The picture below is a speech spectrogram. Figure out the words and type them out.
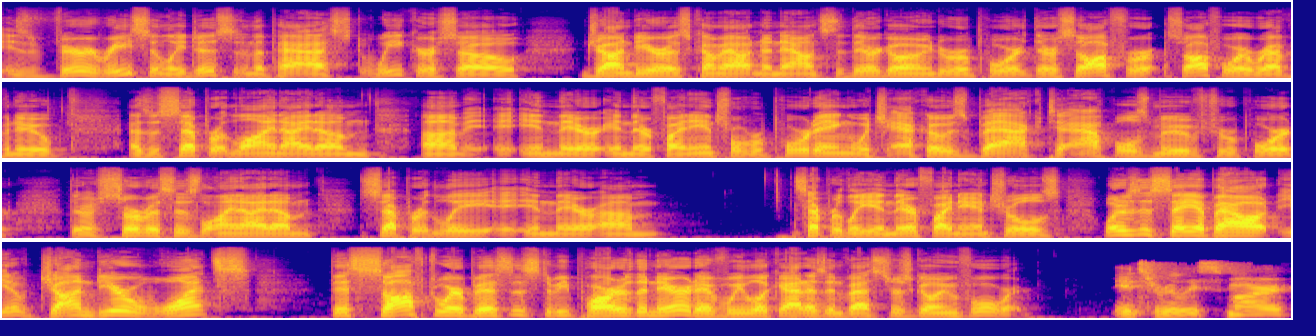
is very recently, just in the past week or so, John Deere has come out and announced that they're going to report their software software revenue as a separate line item um, in their in their financial reporting, which echoes back to Apple's move to report their services line item separately in their um, separately in their financials. What does this say about you know John Deere wants this software business to be part of the narrative we look at as investors going forward? It's really smart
